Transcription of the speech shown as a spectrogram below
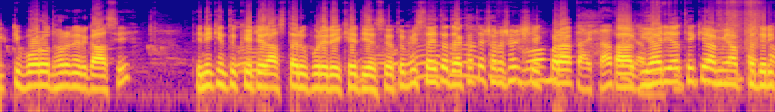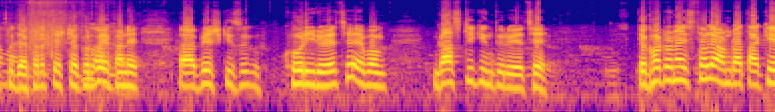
একটি বড় ধরনের গাছই তিনি কিন্তু কেটে রাস্তার উপরে রেখে দিয়েছে। তো বিস্তারিত দেখাতে সরাসরি শেখপাড়া বিহারিয়া থেকে আমি আপনাদের একটু দেখানোর চেষ্টা করব। এখানে বেশ কিছু খড়ি রয়েছে এবং গাছটি কিন্তু রয়েছে। তো ঘটনাস্থলে আমরা তাকে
